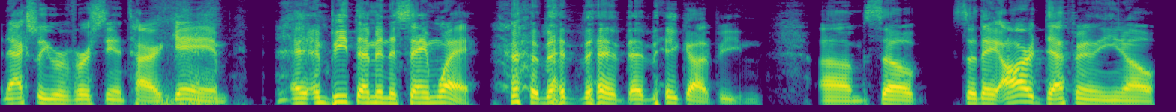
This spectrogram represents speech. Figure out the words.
and actually reversed the entire game. And, and, beat them in the same way that, that, that they got beaten. Um, so so they are definitely you know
